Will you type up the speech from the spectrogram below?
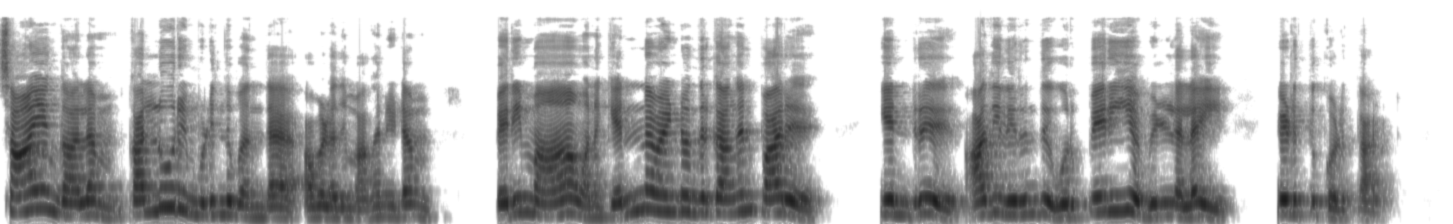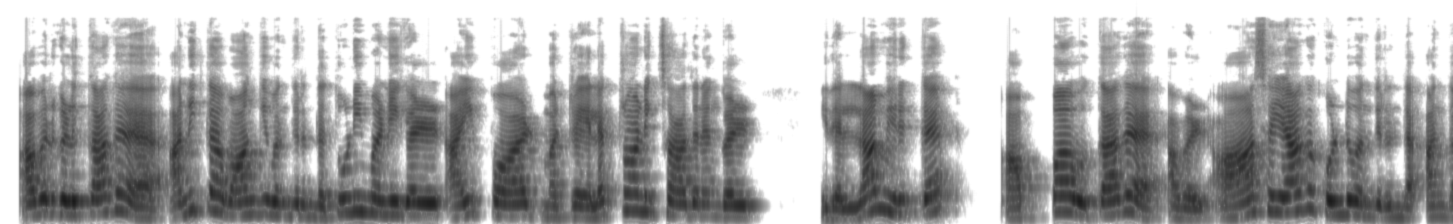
சாயங்காலம் கல்லூரி முடிந்து வந்த அவளது மகனிடம் பெரியம்மா உனக்கு என்ன வாங்கிட்டு வந்திருக்காங்கன்னு பாரு என்று அதிலிருந்து ஒரு பெரிய வில்லலை எடுத்து கொடுத்தாள். அவர்களுக்காக அனிதா வாங்கி வந்திருந்த துணிமணிகள் ஐபாட் மற்ற எலக்ட்ரானிக் சாதனங்கள் இதெல்லாம் இருக்க அப்பாவுக்காக அவள் ஆசையாக கொண்டு வந்திருந்த அந்த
